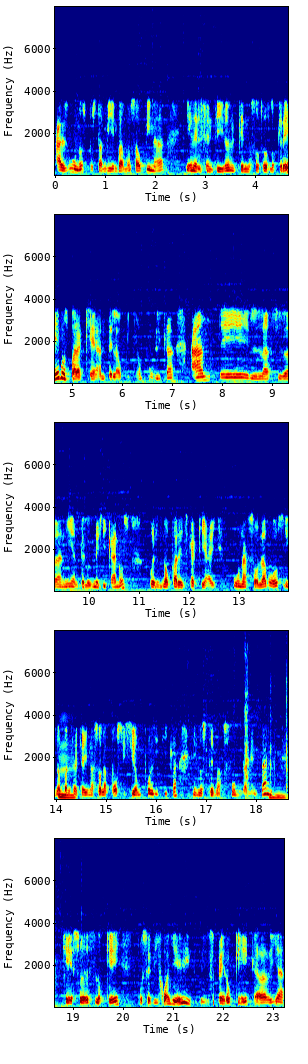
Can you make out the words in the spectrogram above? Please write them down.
algunos pues también vamos a opinar en el sentido en el que nosotros lo creemos para que ante la opinión pública, ante la ciudadanía, ante los mexicanos, pues no parezca que hay una sola voz y no parezca que hay una sola posición política en los temas fundamentales, que eso es lo que pues se dijo ayer y espero que cada día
